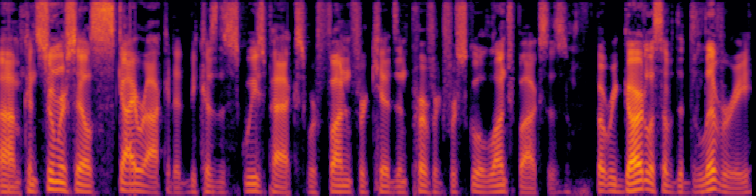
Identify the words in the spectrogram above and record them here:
Um, consumer sales skyrocketed because the squeeze packs were fun for kids and perfect for school lunchboxes. But regardless of the delivery,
